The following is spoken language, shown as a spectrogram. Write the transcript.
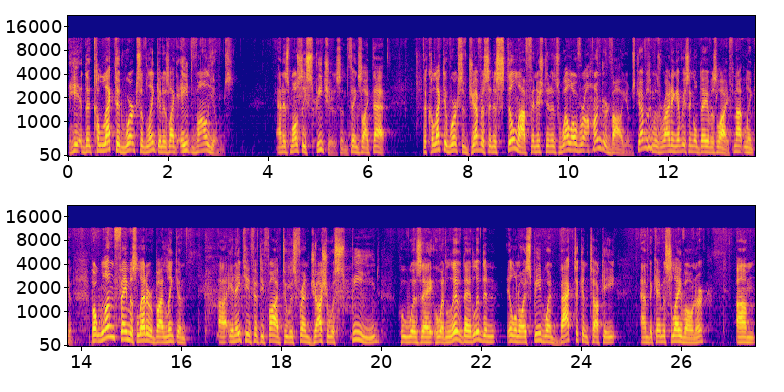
He, the collected works of Lincoln is like eight volumes, and it's mostly speeches and things like that. The collective works of Jefferson is still not finished, and it's well over 100 volumes. Jefferson was writing every single day of his life, not Lincoln. But one famous letter by Lincoln uh, in 1855 to his friend Joshua Speed, who, was a, who had lived, they had lived in Illinois. Speed went back to Kentucky and became a slave owner. Um,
